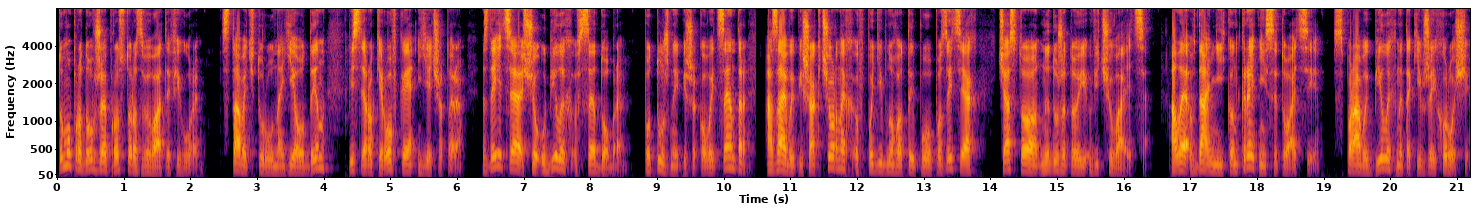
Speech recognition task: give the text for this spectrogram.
тому продовжує просто розвивати фігури. Ставить туру на Е1 після рокіровки Е4. Здається, що у білих все добре потужний пішаковий центр, а зайвий пішак чорних в подібного типу позиціях часто не дуже то й відчувається. Але в даній конкретній ситуації справи білих не такі вже й хороші.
